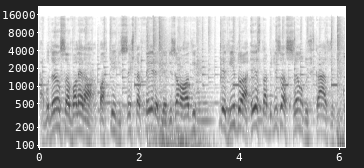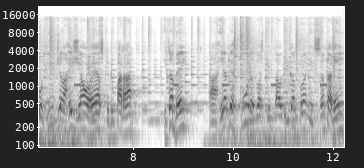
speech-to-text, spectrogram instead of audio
A mudança valerá a partir de sexta-feira, dia 19, devido à estabilização dos casos de Covid na região oeste do Pará e também a reabertura do hospital de campanha em Santarém,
